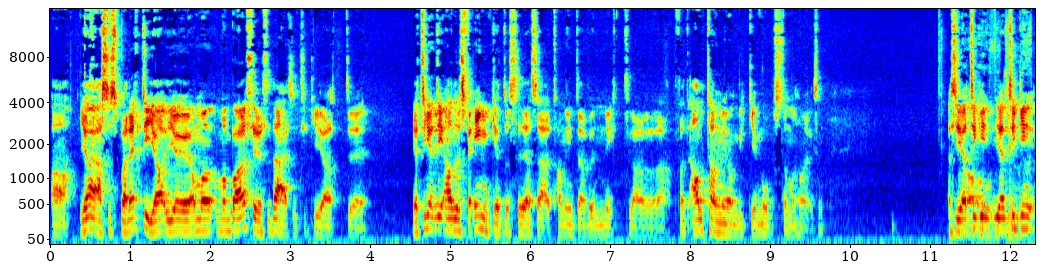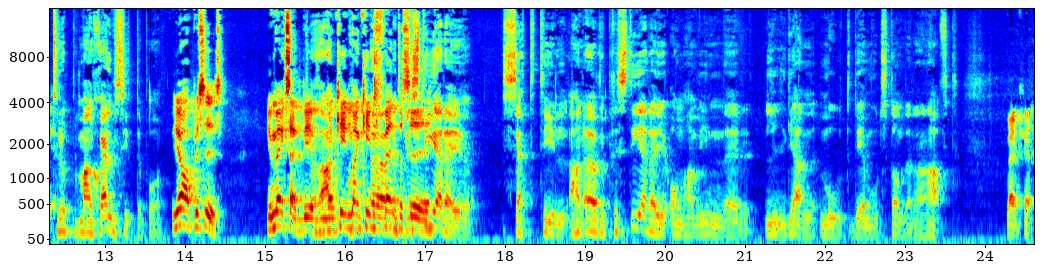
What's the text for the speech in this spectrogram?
Ja, ja alltså Spalletti, jag, jag, om, man, om man bara ser det sådär så tycker jag att... Eh, jag tycker att det är alldeles för enkelt att säga så här att han inte har vunnit, bla. För att allt handlar ju om vilket motstånd man har liksom. Alltså jag Ja, tycker... och jag vilken tycker trupp man själv sitter på. ja, precis. Jo men exakt, vi, Alltså, man, kan, man kan ju inte förvänta sig... ju sett till... Han överpresterar ju om han vinner ligan mot det motståndet han har haft. Verkligen.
